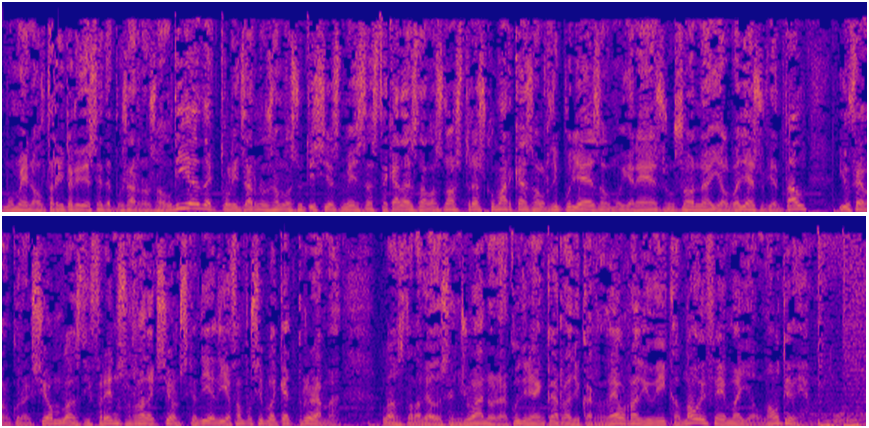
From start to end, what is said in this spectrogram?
Moment al territori de 7 de posar-nos al dia, d'actualitzar-nos amb les notícies més destacades de les nostres comarques, el Ripollès, el Moianès, Osona i el Vallès Oriental, i ho fem en connexió amb les diferents redaccions que dia a dia fan possible aquest programa. Les de la veu de Sant Joan, Ona Codinenca, Ràdio Cardedeu, Ràdio Vic, el 9 FM i el 9 TV.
